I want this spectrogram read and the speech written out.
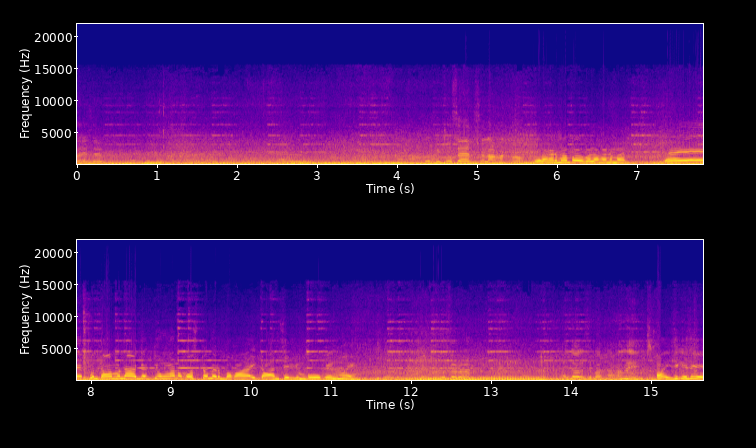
tayo sir. Okay po sir, salamat po. Wala nga naman po. Wala nga naman. Eh, puntahan mo na agad yung ano, customer. Baka i-cancel yung booking mo eh. You po sir ah. Idol, sibat na kami. Ay, sige, sige.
